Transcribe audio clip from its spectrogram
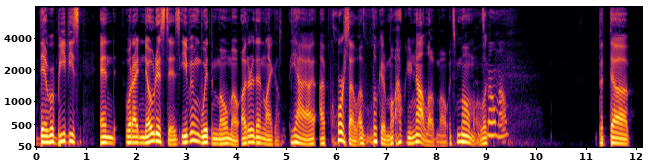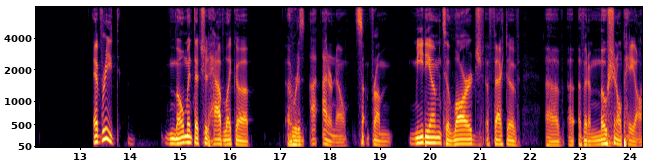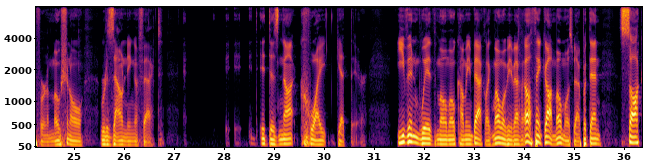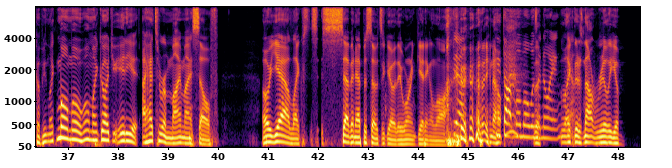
There would be these, and what I noticed is even with Momo, other than like, yeah, I, of course I love, look at Mo. How can you not love Mo? It's Momo. it's look, Momo. But the every moment that should have like a a res, I, I don't know some, from medium to large effect of of uh, of an emotional payoff or an emotional resounding effect it, it does not quite get there. Even with Momo coming back like Momo being back like oh thank god Momo's back. But then Sokka being like Momo oh my god you idiot. I had to remind myself Oh yeah, like s- seven episodes ago they weren't getting along. Yeah. you know, You thought Momo was Like- annoying. Like Yeah. there's not really a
